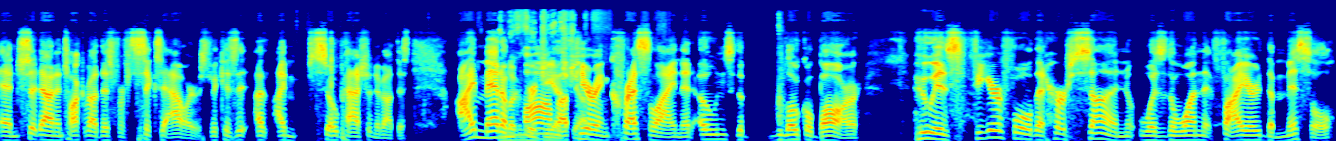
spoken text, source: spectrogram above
and sit down and talk about this for six hours because it, I, I'm so passionate about this. I met I'm a for a mom up job. here in Crestline that owns the local bar, who is fearful that her son was the one that fired the missile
